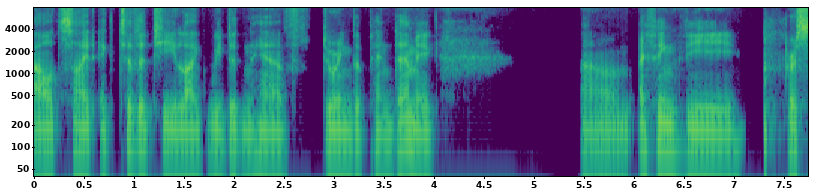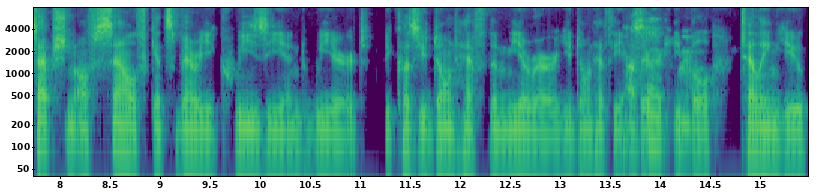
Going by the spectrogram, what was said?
outside activity like we didn't have during the pandemic, um, I think the perception of self gets very queasy and weird because you don't have the mirror you don't have the exactly. other people telling you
